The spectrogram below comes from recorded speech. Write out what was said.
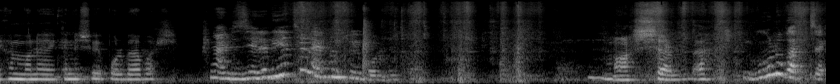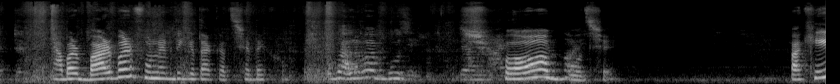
এখন মনে হয় এখানে শুয়ে পড়বে আবার। না ঝেড়ে দিয়েছেন এখন শুয়ে পড়বে। মাশাআল্লাহ। গুলু বাচ্চা একটা। আবার বারবার ফোনের দিকে তাকাচ্ছে দেখো। ও ভালোভাবে বুঝে। সব বোঝে পাখি?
